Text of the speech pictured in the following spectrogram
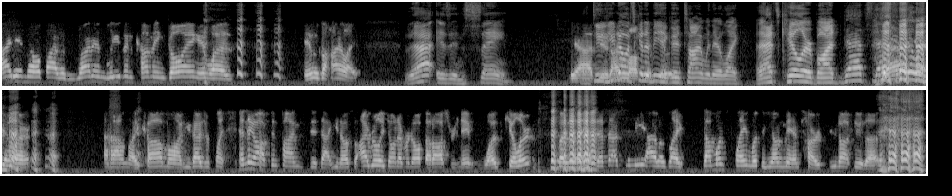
I didn't know if I was running, leaving, coming, going. It was it was a highlight. That is insane. Yeah, dude, dude, you I know it's gonna it. be a good time when they're like, "That's killer, bud." That's that's That's killer. Killer. And I'm like, come on, you guys are playing. And they oftentimes did that, you know. So I really don't ever know if that ostrich name was Killer. But when they said that to me, I was like, someone's playing with a young man's heart. Do not do that.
